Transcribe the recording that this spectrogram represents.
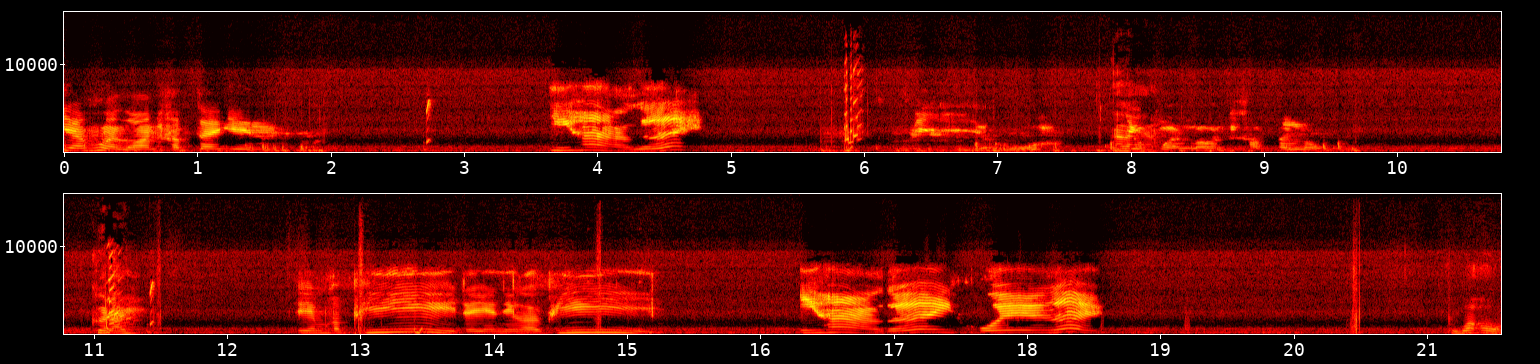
อย่าหัวร้อนครับใจเย็นนี่ห่าเลยเดี๋ยวอะไรอย่าอะหัวร้อนครับตลก คืออะไรเตรียมครับพี่ใจเย็นๆครับพี่นี่ห่าเลยคุยเลยผมว่าออก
